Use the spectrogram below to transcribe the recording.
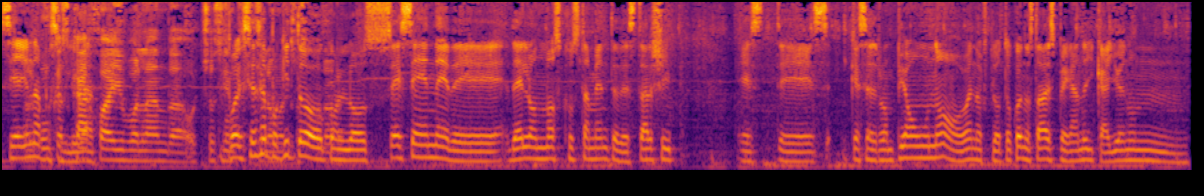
Sí hay una posibilidad. cascajo ahí volando a 800 Pues hace poquito con los SN de, de Elon Musk justamente de Starship, este, que se rompió uno o bueno, explotó cuando estaba despegando y cayó en un,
